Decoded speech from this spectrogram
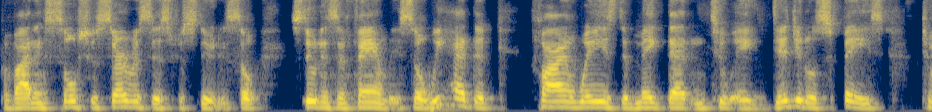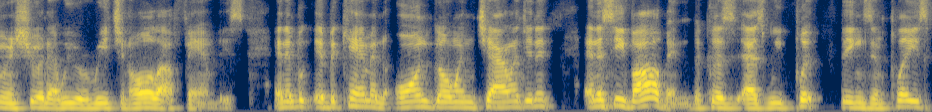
providing social services for students, so students and families. So we had to find ways to make that into a digital space to ensure that we were reaching all our families. And it, it became an ongoing challenge and, it, and it's evolving because as we put things in place,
